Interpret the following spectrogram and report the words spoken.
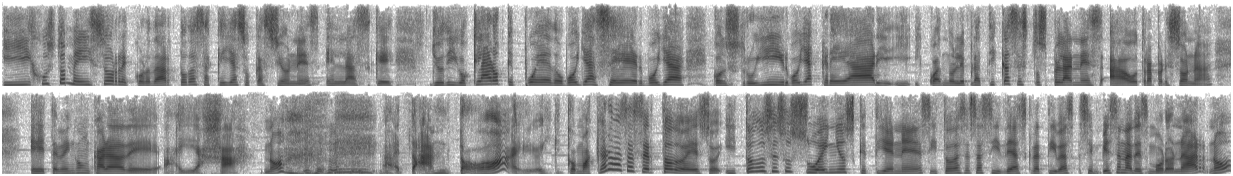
y justo me hizo recordar todas aquellas ocasiones en las que yo digo, claro que puedo, voy a hacer, voy a construir, voy a crear y, y- y cuando le platicas estos planes a otra persona, eh, te venga con cara de, ay, ajá, ¿no? Ay, Tanto, como a qué hora vas a hacer todo eso y todos esos sueños que tienes y todas esas ideas creativas se empiezan a desmoronar, ¿no?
